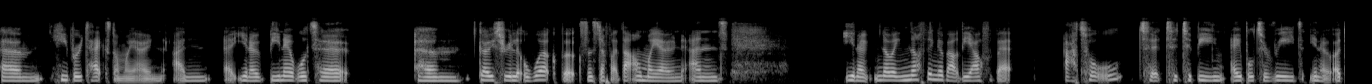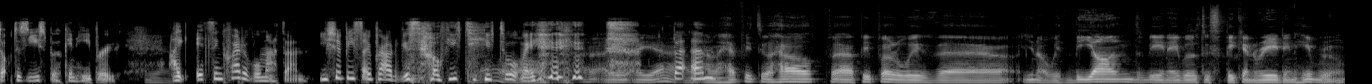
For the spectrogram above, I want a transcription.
um, Hebrew text on my own and uh, you know being able to um, go through little workbooks and stuff like that on my own and you know knowing nothing about the alphabet at all to, to, to being able to read, you know, a Dr. Seuss book in Hebrew. Yeah. Like it's incredible, Matan. You should be so proud of yourself. You've, you've taught me. Oh, I, I, yeah, But, I'm, um, I'm happy to help uh, people with, uh, you know, with beyond being able to speak and read in Hebrew.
